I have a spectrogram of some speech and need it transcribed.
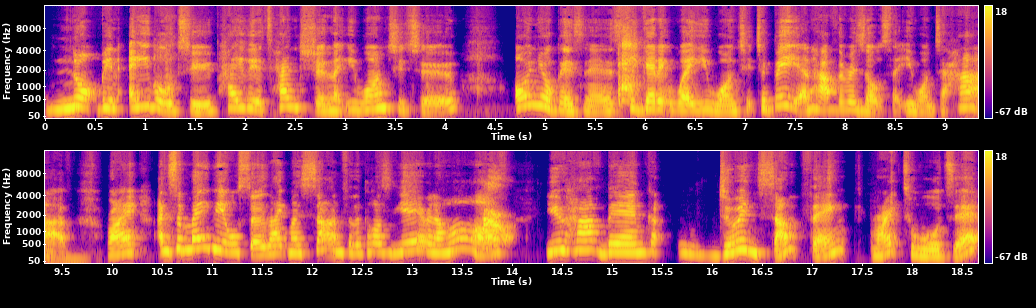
not been able to pay the attention that you wanted to on your business to get it where you want it to be and have the results that you want to have. Right. And so maybe also, like my son, for the past year and a half, oh. you have been doing something right towards it,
